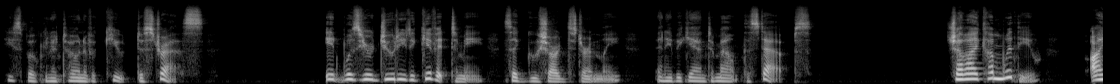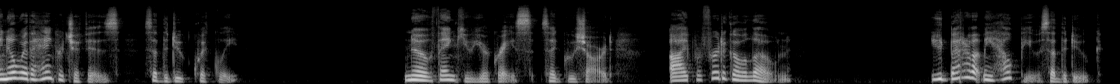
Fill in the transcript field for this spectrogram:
He spoke in a tone of acute distress. It was your duty to give it to me, said Guerchard sternly, and he began to mount the steps. Shall I come with you? I know where the handkerchief is, said the Duke quickly. No, thank you, Your Grace, said Guerchard. I prefer to go alone. You'd better let me help you, said the Duke.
